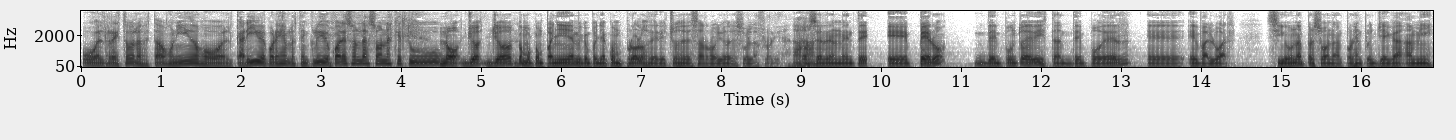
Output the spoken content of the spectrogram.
o el resto de los Estados Unidos o el Caribe, por ejemplo, está incluido? ¿Cuáles son las zonas que tú...? No, yo, yo como compañía, mi compañía compró los derechos de desarrollo del sur de la Florida. Entonces realmente, eh, pero del punto de vista de poder eh, evaluar, si una persona, por ejemplo, llega a mí,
